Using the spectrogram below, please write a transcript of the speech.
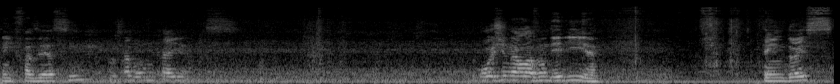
tem que fazer assim para o sabão não cair antes. Hoje na lavanderia tem dois,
